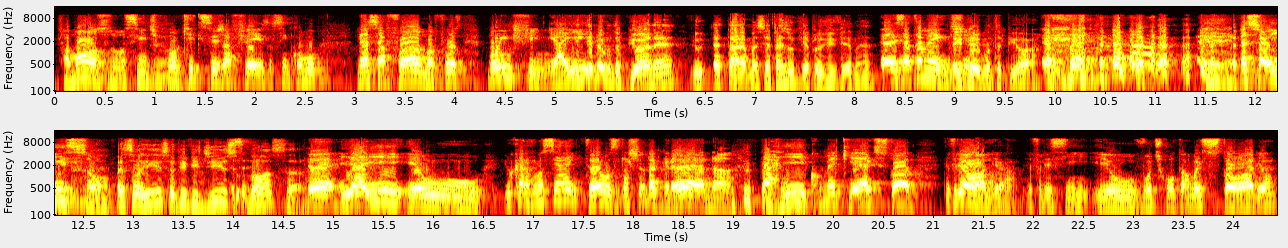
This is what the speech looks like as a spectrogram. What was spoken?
famoso, assim, tipo, o que, que você já fez, assim, como nessa fama fosse. Bom, enfim, e E aí. tem pergunta pior, né? Eu- é, tá, mas você faz o que para viver, né? É, exatamente. Tem pergunta pior. É só isso? Mas só isso, eu vivi disso, nossa. É, e aí eu. E o cara falou assim: ah, então, você tá cheio da grana, tá rico, como é que é a história? Eu falei, olha, eu falei assim, eu vou te contar uma história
